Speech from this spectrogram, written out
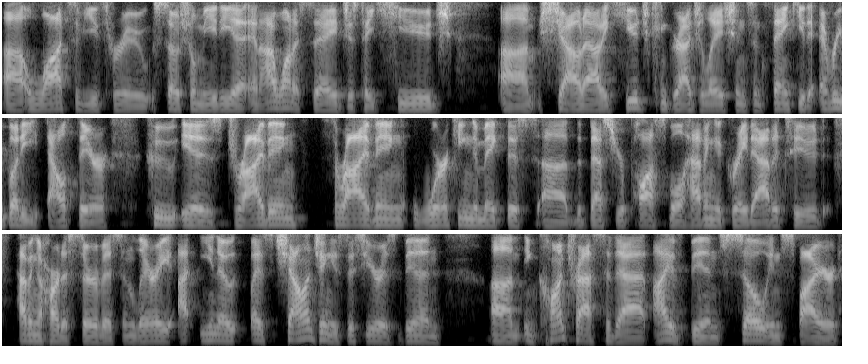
uh, lots of you through social media. And I want to say just a huge um, shout out, a huge congratulations, and thank you to everybody out there who is driving thriving, working to make this uh, the best year possible, having a great attitude, having a heart of service. And Larry, I, you know, as challenging as this year has been, um, in contrast to that, I've been so inspired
